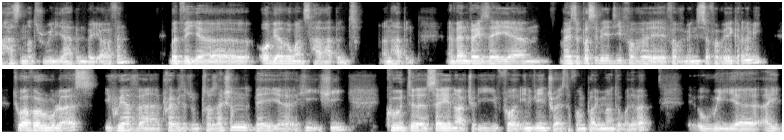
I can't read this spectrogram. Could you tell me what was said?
has not really happened very often, but the uh, all the other ones have happened and happened. And then there is a um, there is a possibility for the for the minister for the economy to overrule us if we have a private transaction. They, uh, he, she could uh, say, no, actually, for in the interest of employment or whatever, we, uh, I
